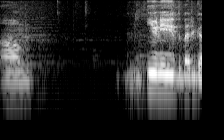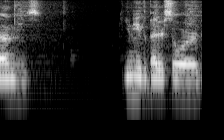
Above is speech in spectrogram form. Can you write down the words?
Um, you need the better guns. You need the better sword.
